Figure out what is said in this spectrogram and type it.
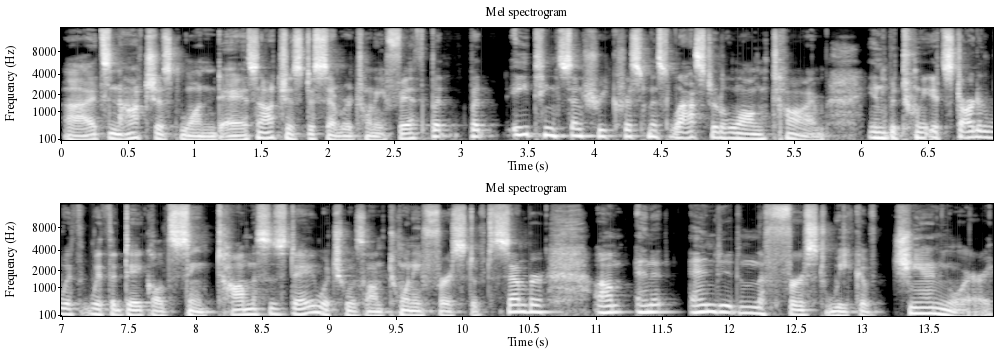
Uh, it's not just one day. It's not just December 25th, but but 18th century Christmas lasted a long time. In between, it started with with a day called St. Thomas's Day, which was on 21st of December, um, and it ended in the first week of January.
